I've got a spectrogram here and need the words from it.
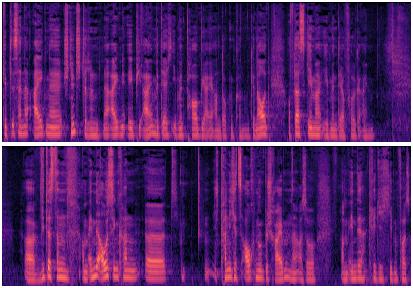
gibt es eine eigene Schnittstelle und eine eigene API, mit der ich eben mit Power BI andocken kann. Und genau auf das gehen wir eben in der Folge ein. Äh, wie das dann am Ende aussehen kann, äh, ich kann ich jetzt auch nur beschreiben. Ne? Also am Ende kriege ich jedenfalls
